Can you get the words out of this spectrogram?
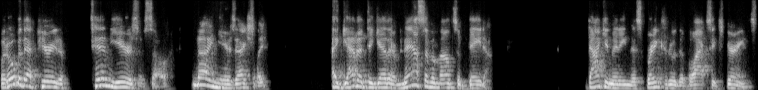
but over that period of 10 years or so, nine years actually, I gathered together massive amounts of data documenting this breakthrough that Blacks experienced.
